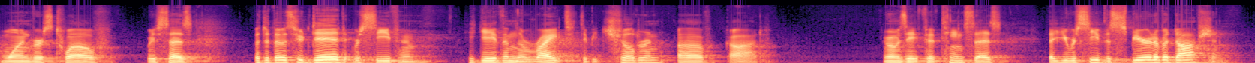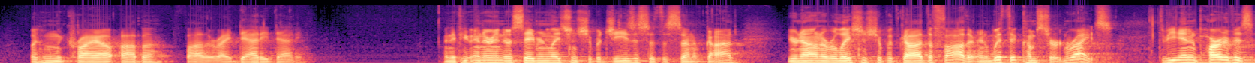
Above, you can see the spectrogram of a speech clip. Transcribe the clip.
1, verse 12, where he says, But to those who did receive him, he gave them the right to be children of God. Romans 8:15 says that you receive the spirit of adoption by whom we cry out abba father right? Daddy daddy. And if you enter into a saving relationship with jesus as the son of god you're now in a relationship with god the father and with it comes certain rights to be in and part of his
